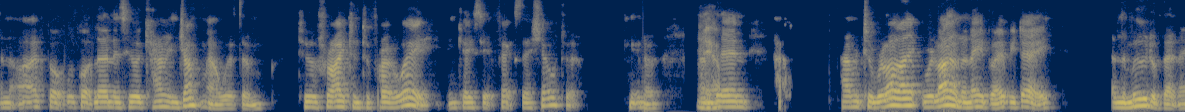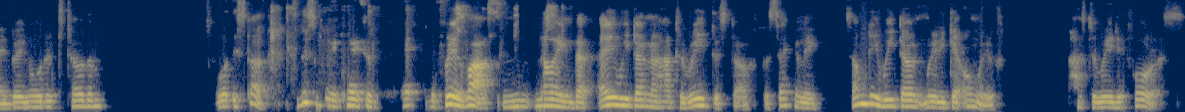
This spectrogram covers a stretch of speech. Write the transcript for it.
and I've got we've got learners who are carrying junk mail with them too frightened to throw away in case it affects their shelter. You know, and yeah. then having to rely rely on a neighbor every day and the mood of that neighbor in order to tell them what this does. So this would be a case of eh, the three of us knowing that A, we don't know how to read this stuff, but secondly, somebody we don't really get on with has to read it for us.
